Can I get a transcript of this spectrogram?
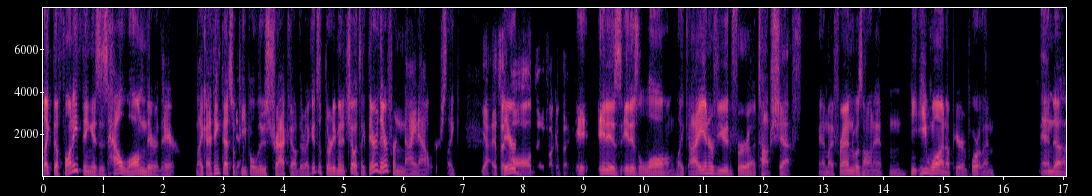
like the funny thing is, is how long they're there. Like, I think that's what Yeah. people lose track of. They're like, it's a 30 minute show. It's like they're there for nine hours. Like Yeah, it's an all day fucking thing. it, it is, it is long. Like I interviewed for a top chef and my friend was on it and he, he won up here in Portland. And, uh,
